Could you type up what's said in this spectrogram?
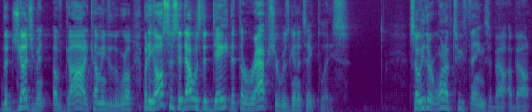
the judgment of God coming to the world, but he also said that was the date that the rapture was going to take place. So, either one of two things about, about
